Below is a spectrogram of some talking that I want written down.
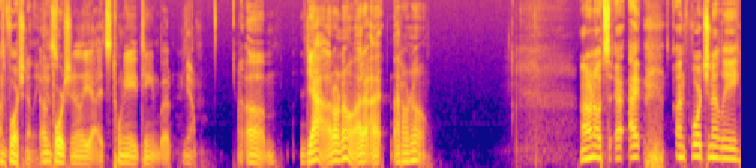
Unfortunately. yes. unfortunately, yeah, it's 2018, but Yeah. um, yeah, I don't know, I, I, I don't know. I don't know. It's I, I unfortunately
